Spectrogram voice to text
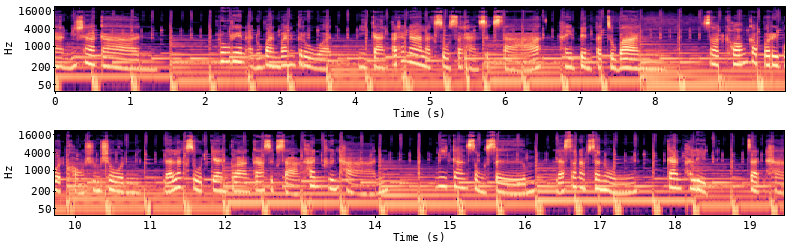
งานวิชาการ โรงเรียนอนุบาลบ้านกรวด มีการพัฒนาหลักสูตรสถานศึกษา ให้เป็นปัจจุบัน สอดคล้องกับบริบทของชุมชน และหลักสูตรแกนกลางการศึกษาขั้นพื้นฐาน มีการส่งเสริมและสนับสนุน การผลิต จัดหา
